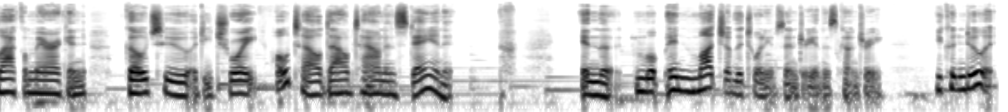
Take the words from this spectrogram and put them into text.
black American, go to a Detroit hotel downtown and stay in it. in the in much of the 20th century in this country, you couldn't do it.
